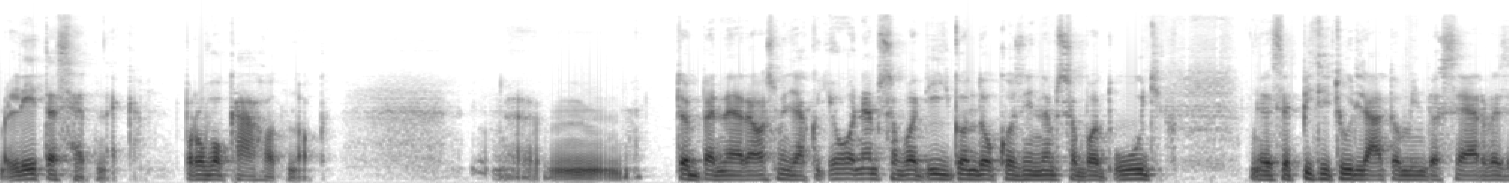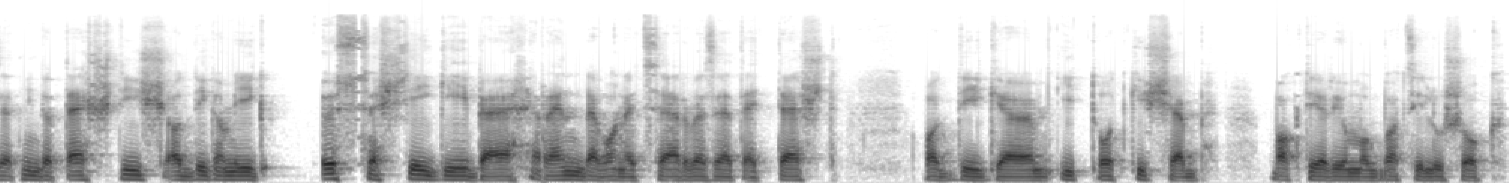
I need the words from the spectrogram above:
létezhetnek, provokálhatnak. Többen erre azt mondják, hogy jó, nem szabad így gondolkozni, nem szabad úgy, ez egy picit úgy látom, mind a szervezet, mind a test is, addig, amíg összességében rendben van egy szervezet, egy test, addig itt-ott kisebb baktériumok, bacillusok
